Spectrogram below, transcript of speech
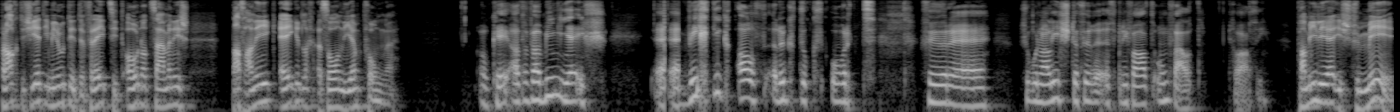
praktisch jede Minute in der Freizeit auch noch zusammen ist, das habe ich eigentlich so nie empfunden. Okay, also Familie ist äh, wichtig als Rückzugsort für äh, Journalisten, für ein privates Umfeld quasi. Familie ist für mich,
